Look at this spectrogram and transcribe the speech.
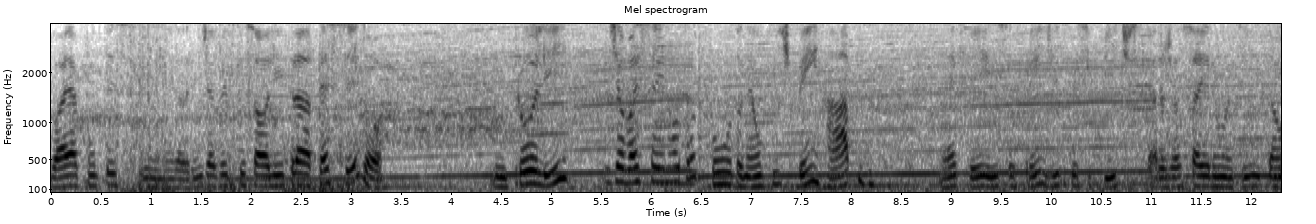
vai acontecer, né, galera? A gente já vê que o pessoal ali entra até cedo, ó. Entrou ali e já vai sair na outra ponta, né? Um pitch bem rápido, né? Fiquei surpreendido com esse pitch, os caras já saíram aqui, então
